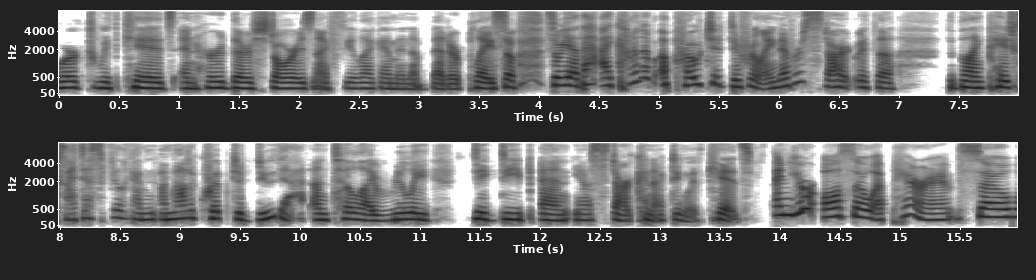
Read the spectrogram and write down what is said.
worked with kids and heard their stories and I feel like I'm in a better better place. So so yeah, that I kind of approach it differently. I never start with the the blank page because I just feel like I'm I'm not equipped to do that until I really dig deep and you know start connecting with kids and you're also a parent so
